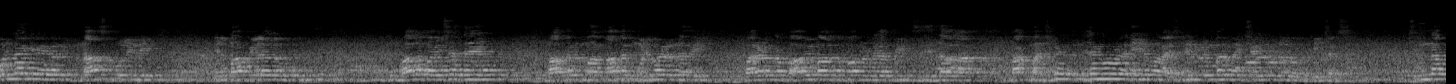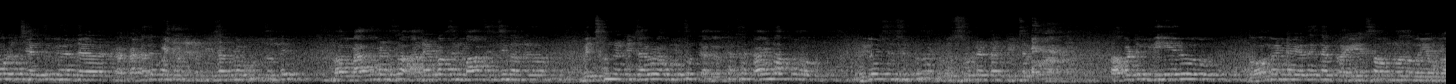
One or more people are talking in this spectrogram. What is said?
ఓన్ లాగే నా స్కూల్ ఇది. నేను మా పిల్లలు వాళ్ళ భవిష్యత్తే మాతో మా మాతో ముడిపడి ఉన్నది. వాళ్ళని ఒక భావి భారత పౌరులుగా తీర్చిదిద్దాలా? మాకు మంచి పేరు నిజంగా కూడా నేను మా still member my childhood teachers. చిన్నప్పుడు చేతి మీద కట్టదెబ్బ టీచర్ కూడా గుర్తుంది. మాకు మ్యాథమెటిక్స్లో హండ్రెడ్ పర్సెంట్ మార్క్స్ ఇచ్చి నన్ను మెచ్చుకున్న టీచర్ కూడా గుర్తుంది. అది kind of relationship student and teacher కాబట్టి మీరు గవర్నమెంట్ ఏదైతే ట్రై చేస్తా ఉన్నదో ఈ యొక్క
